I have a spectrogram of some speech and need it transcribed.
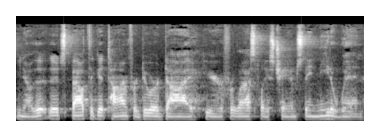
you know, it's about to get time for do or die here for last place champs. They need a win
